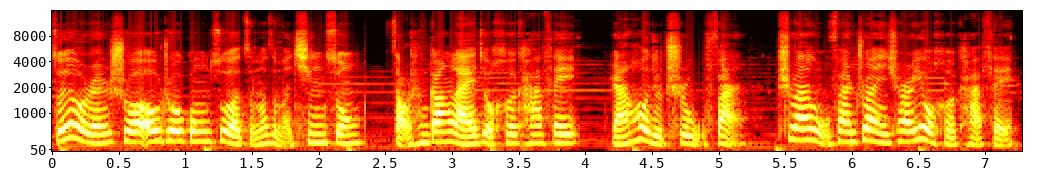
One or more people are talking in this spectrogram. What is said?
总有人说欧洲工作怎么怎么轻松，早上刚来就喝咖啡，然后就吃午饭，吃完午饭转一圈又喝咖啡。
